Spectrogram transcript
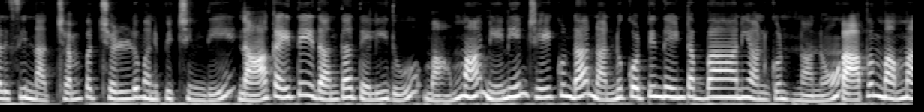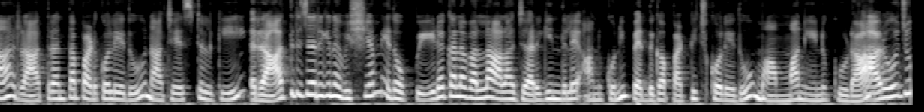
కలిసి నా చెంప చెళ్ళు అనిపించింది నాకైతే ఇదంతా తెలీదు. మా అమ్మ నేనేం చేయకుండా నన్ను కొట్టింది ఏంటబ్బా అని అనుకుంటున్నాను. పాపం మా అమ్మ రాత్రంతా పడుకోలేదు నా చేష్టలకి. రాత్రి జరిగిన విషయం ఏదో పీడకల వల్ల అలా జరిగిందిలే అనుకుని పెద్దగా పట్టించుకోలేదు మా అమ్మ నేను కూడా. ఆ రోజు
